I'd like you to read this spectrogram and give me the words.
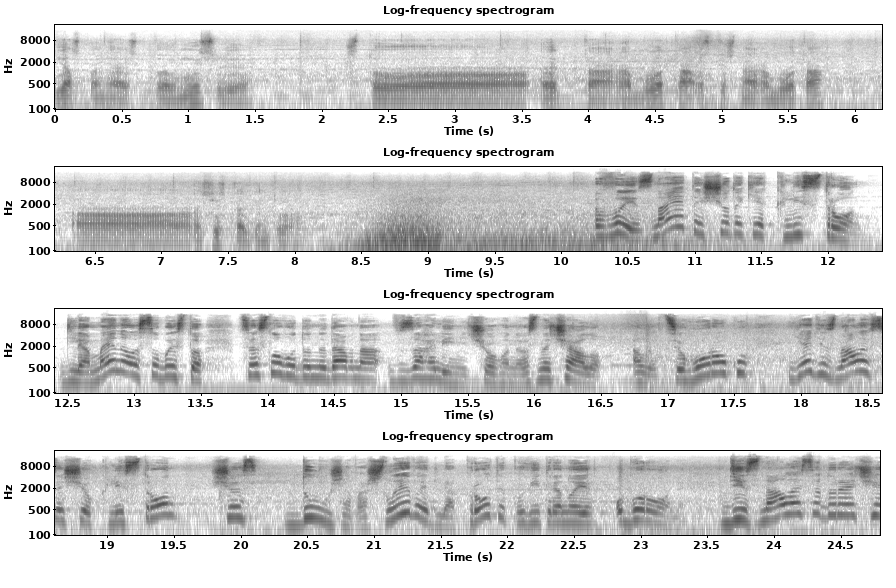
я склоняюсь к той мысли, что это работа, успешная работа а, российской агентуры. Ви знаєте, що таке клістрон? Для мене особисто це слово донедавна взагалі нічого не означало. Але цього року я дізналася, що клістрон щось дуже важливе для протиповітряної оборони. Дізналася, до речі,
